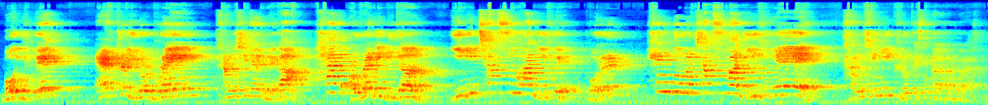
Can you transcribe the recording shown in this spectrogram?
뭐 이후에 after your brain 당신의 뇌가 had already begun 이미 착수한 이후에 뭐를 행동을 착수한 이후에 당신이 그렇게 생각을 한 거야.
